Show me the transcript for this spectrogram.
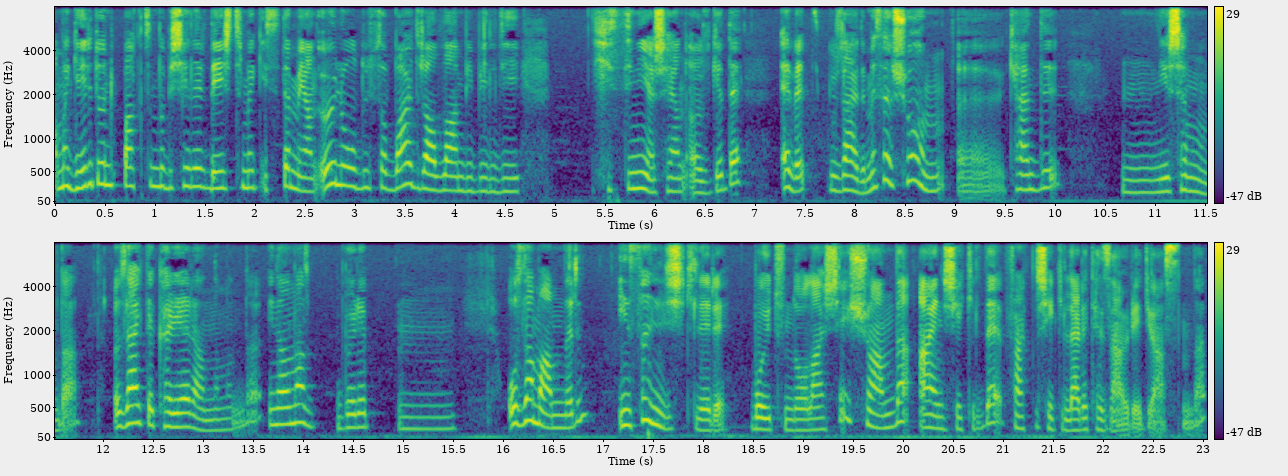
Ama geri dönüp baktığımda bir şeyleri değiştirmek istemeyen, öyle olduysa vardır Allah'ın bir bildiği hissini yaşayan Özge de evet güzeldi. Mesela şu an e, kendi m, yaşamımda özellikle kariyer anlamında inanılmaz böyle m, o zamanların insan ilişkileri boyutunda olan şey şu anda aynı şekilde farklı şekillerde tezahür ediyor aslında.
